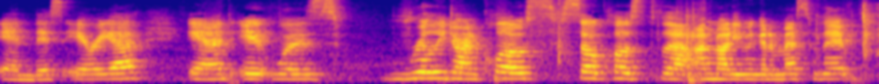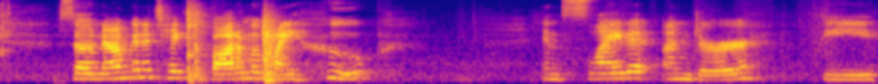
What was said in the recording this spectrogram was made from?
and this area, and it was really darn close, so close that I'm not even gonna mess with it. So now I'm gonna take the bottom of my hoop and slide it under the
